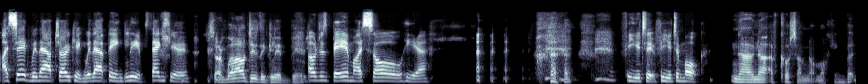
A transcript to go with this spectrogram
I said without joking, without being glib. Thank you. Sorry. Well, I'll do the glib bit. I'll just bare my soul here for you to for you to mock. No, no, of course I'm not mocking, but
